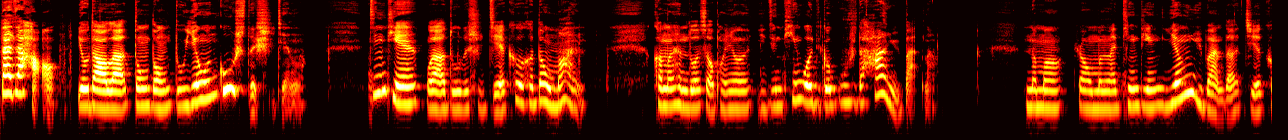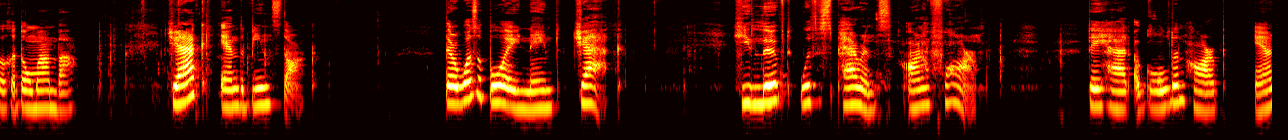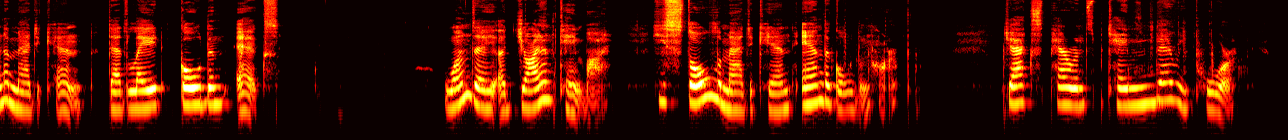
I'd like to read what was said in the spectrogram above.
大家好，又到了东东读英文故事的时间了。今天我要读的是杰克和豆曼。可能很多小朋友已经听过这个故事的汉语版了。那么，让我们来听听英语版的杰克和豆曼吧。Jack and the Beanstalk. There was a boy named Jack. He lived with his parents on a farm. They had a golden harp and a magic hen that laid golden eggs. One day a giant came by. He stole the magic hen and the golden harp. Jack's parents became very poor.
